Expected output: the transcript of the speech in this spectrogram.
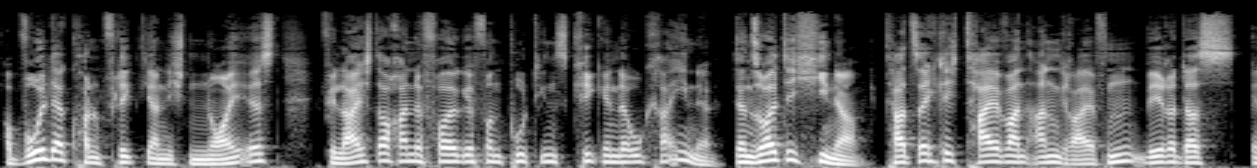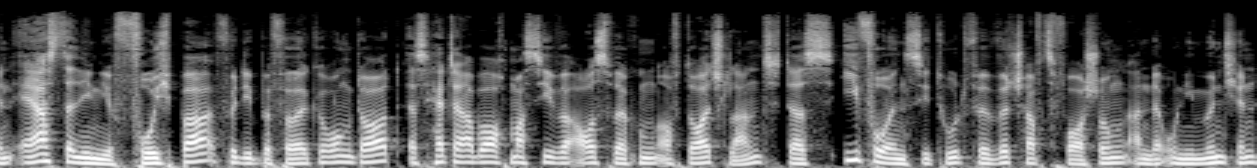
obwohl der Konflikt ja nicht neu ist, vielleicht auch eine Folge von Putins Krieg in der Ukraine? Denn sollte China tatsächlich Taiwan angreifen, wäre das in erster Linie furchtbar für die Bevölkerung dort. Es hätte aber auch massive Auswirkungen auf Deutschland. Das IFO-Institut für Wirtschaftsforschung Forschung an der Uni München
